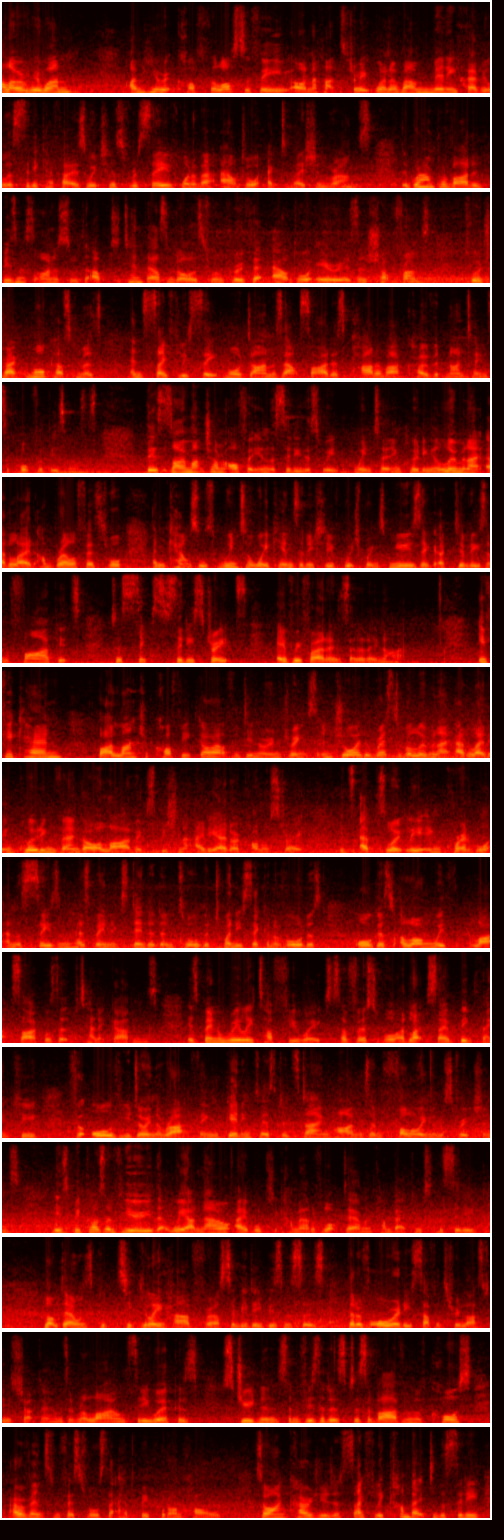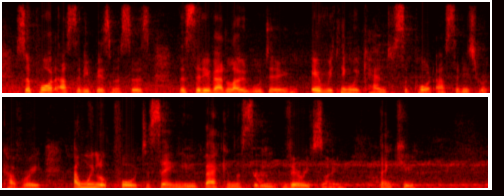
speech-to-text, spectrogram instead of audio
Hello everyone. I'm here at Coff Philosophy on Hutt Street, one of our many fabulous city cafes which has received one of our outdoor activation grants. The grant provided business owners with up to $10,000 to improve their outdoor areas and shop fronts to attract more customers and safely seat more diners outside as part of our COVID-19 support for business. There's so much on offer in the city this week, winter, including Illuminate Adelaide Umbrella Festival and Council's Winter Weekends initiative, which brings music, activities and fire pits to six city streets every Friday and Saturday night. If you can, buy lunch or coffee, go out for dinner and drinks, enjoy the rest of Illuminate Adelaide, including Van Gogh Alive exhibition at 88 O'Connell Street. It's absolutely incredible and the season has been extended until the 22nd of August, August along with light cycles at Botanic Gardens. It's been a really tough few weeks, so first of all I'd like to say a big thank you for all of you doing the right thing, getting tested, staying homes and following the restrictions. It's because of you that we are now able to come out of lockdown and come back into the city. Lockdown was particularly hard for our CBD businesses that have already suffered through last year's shutdowns and rely on city workers, students and visitors to survive and of course our events and festivals that had to be put on hold. So I encourage you to safely come back to the city, support our city businesses. The City of Adelaide will do everything we can to support our city's recovery and we look forward to seeing you back in the city very soon. Thank you.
